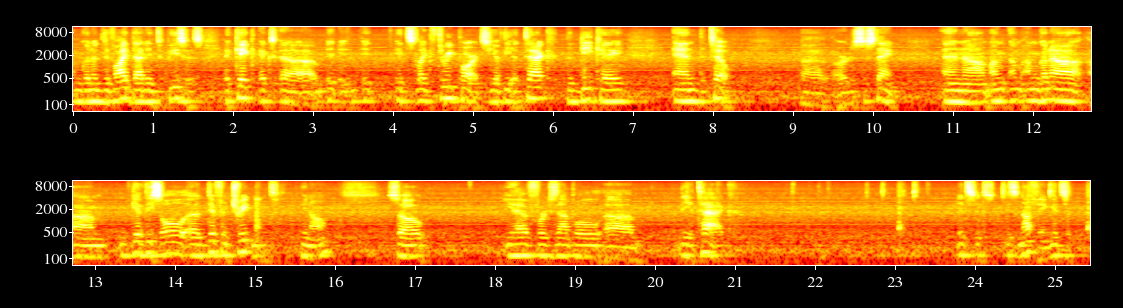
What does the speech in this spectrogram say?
I'm gonna divide that into pieces. A kick, ex- uh, it, it, it it's like three parts. You have the attack, the decay, and the tail, uh, or the sustain. And um, I'm, I'm, I'm gonna um, give these all a different treatment, you know. So you have, for example, um, the attack. It's it's it's nothing. It's a,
